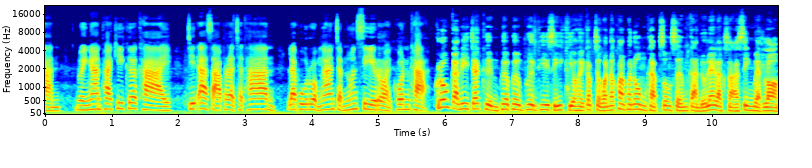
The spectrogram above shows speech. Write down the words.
าร หน่วยงานภาคีเครือข่าย จิตอาสาพระราชทาน และผู้ร่วมงานจำนวน 400 คนค่ะ โครงการนี้จัดขึ้นเพื่อเพิ่มพื้นที่สีเขียวให้กับจังหวัดนครพนมครับส่งเสริมการดูแลรักษาสิ่งแวดล้อม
